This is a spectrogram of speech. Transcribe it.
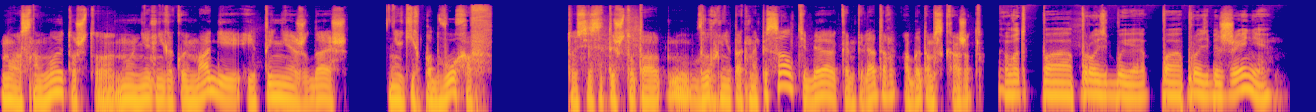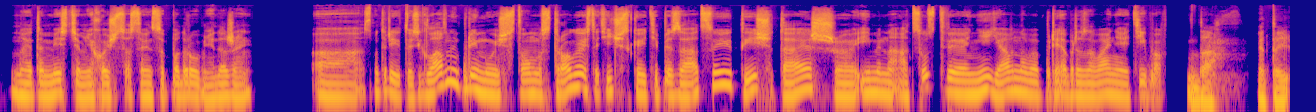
ну, основное то, что ну, нет никакой магии, и ты не ожидаешь никаких подвохов. То есть, если ты что-то вдруг не так написал, тебе компилятор об этом скажет. Вот по просьбе, по просьбе Жени на этом месте мне хочется остановиться подробнее, да, Жень? А, смотри, то есть главным преимуществом строгой статической типизации ты считаешь э, именно отсутствие неявного преобразования типов. Да, это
